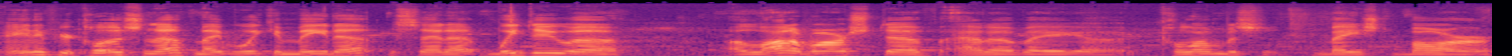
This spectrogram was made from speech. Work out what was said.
And if you're close enough, maybe we can meet up and set up. We do uh, a lot of our stuff out of a uh, Columbus-based bar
